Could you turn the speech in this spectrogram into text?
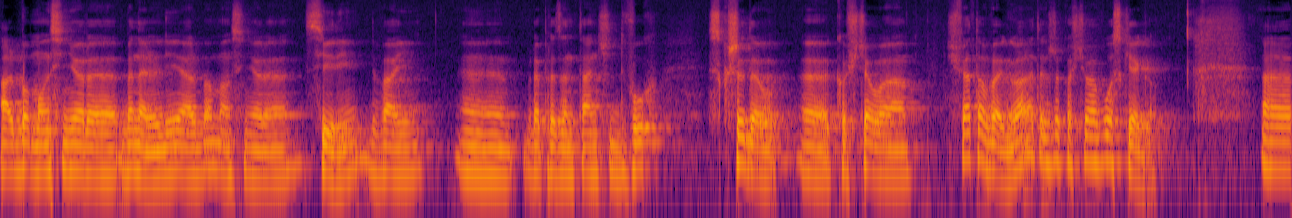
albo Monsignore Benelli, albo Monsignore Siri, dwaj E, reprezentanci dwóch skrzydeł e, Kościoła światowego, ale także Kościoła włoskiego. E,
